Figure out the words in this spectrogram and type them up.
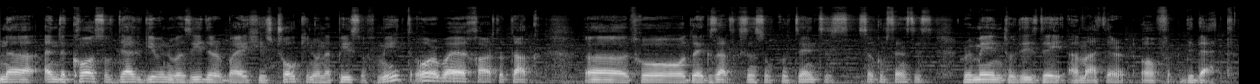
uh, and the cause of death given was either by his choking on a piece of meat or by a heart attack. Uh, to the exact circumstances, circumstances remain to this day a matter of debate.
